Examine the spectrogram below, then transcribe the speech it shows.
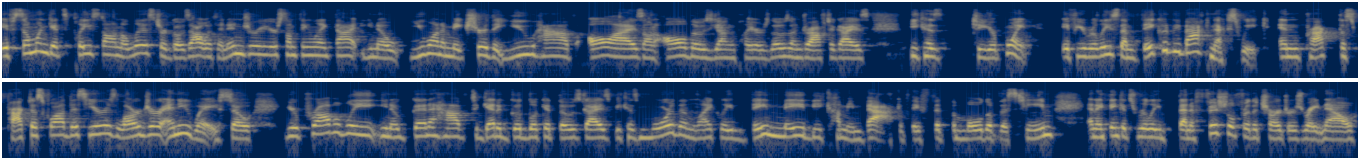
If someone gets placed on a list or goes out with an injury or something like that, you know, you want to make sure that you have all eyes on all those young players, those undrafted guys, because to your point, if you release them, they could be back next week. And practice practice squad this year is larger anyway. So you're probably, you know, gonna have to get a good look at those guys because more than likely they may be coming back if they fit the mold of this team. And I think it's really beneficial for the Chargers right now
